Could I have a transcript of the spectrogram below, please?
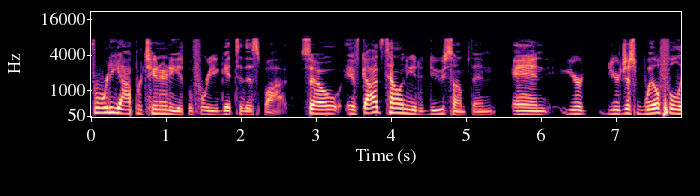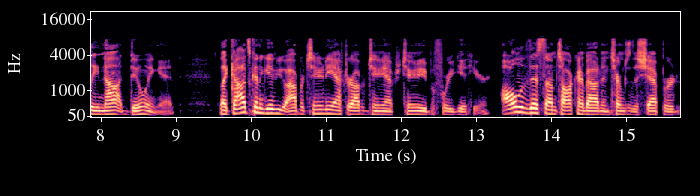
40 opportunities before you get to this spot. So, if God's telling you to do something and you're you're just willfully not doing it, like God's going to give you opportunity after opportunity after opportunity before you get here. All of this that I'm talking about in terms of the shepherd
